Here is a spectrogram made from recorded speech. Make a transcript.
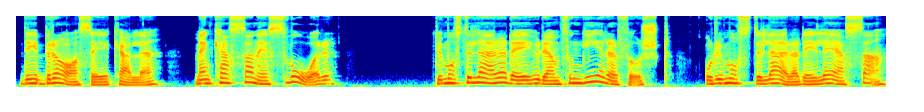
Det är bra, säger Kalle, men kassan är svår. Du måste lära dig hur den fungerar först och du måste lära dig läsa.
